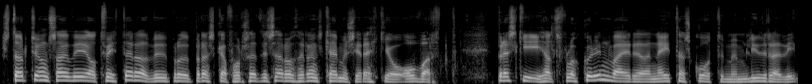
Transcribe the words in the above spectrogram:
Sturgeon sagði á Twitter að viðbröðu breska fórsættisar hans kemur sér ekki á óvart. Breski íhaldsflokkurinn væri að neyta skotum um líðræði.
